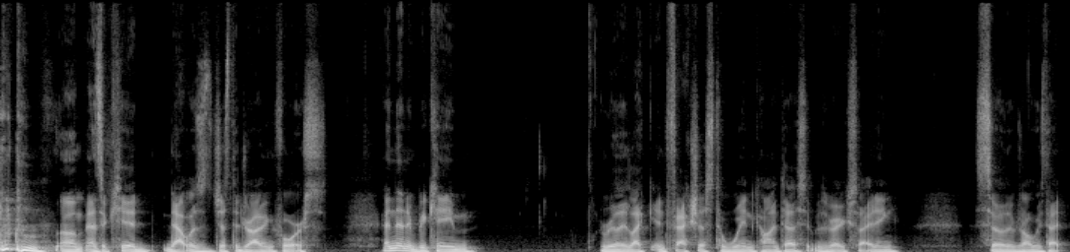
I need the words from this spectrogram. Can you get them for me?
um, as a kid, that was just the driving force and then it became really like infectious to win contests. It was very exciting. So there was always that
